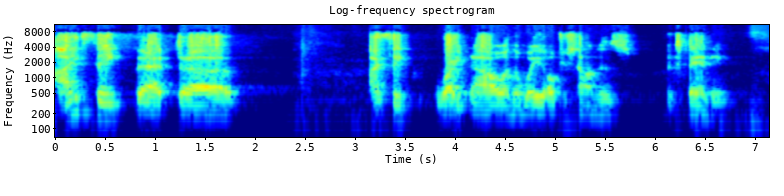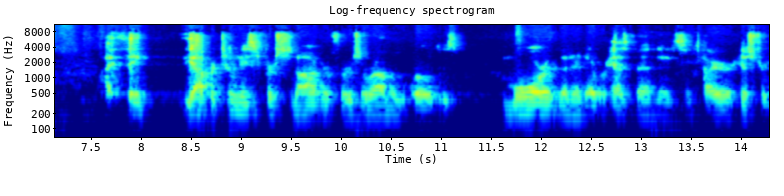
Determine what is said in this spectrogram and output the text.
I think that uh, I think right now, and the way ultrasound is expanding, I think the opportunities for sonographers around the world is more than it ever has been in its entire history.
